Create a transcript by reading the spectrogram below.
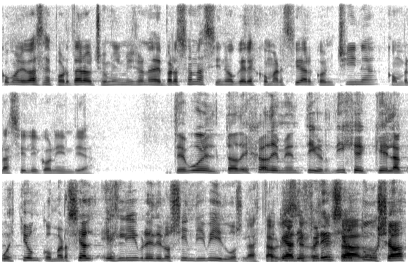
¿Cómo le vas a exportar a 8 mil millones de personas si no querés comerciar con China, con Brasil y con India? de vuelta, deja de mentir. Dije que la cuestión comercial es libre de los individuos. porque a diferencia tuya,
